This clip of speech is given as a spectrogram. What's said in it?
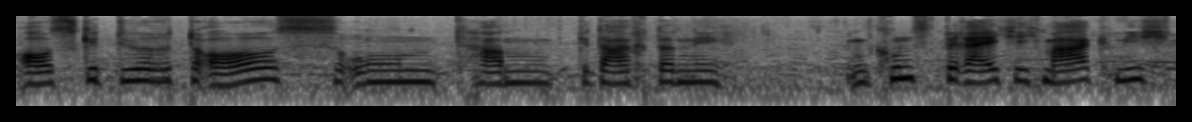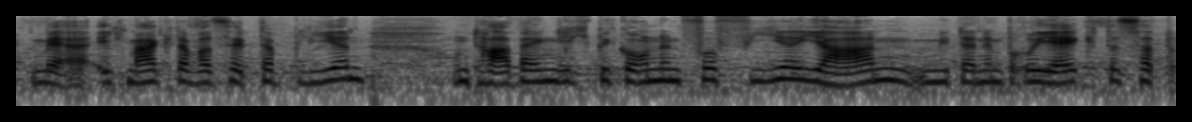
ausgedürrt aus und haben gedacht, dann im Kunstbereich, ich mag nicht mehr, ich mag da was etablieren und habe eigentlich begonnen vor vier Jahren mit einem Projekt, das hat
